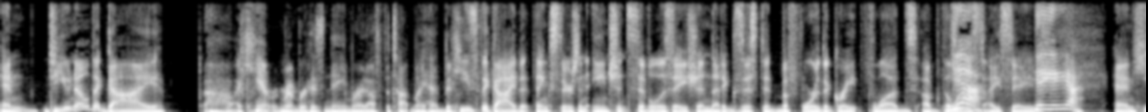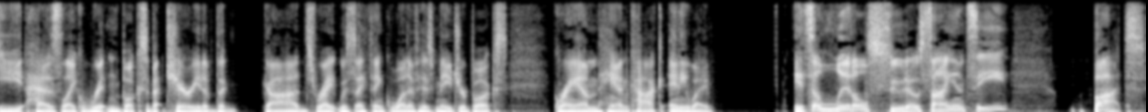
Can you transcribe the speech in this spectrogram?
And do you know the guy? Oh, I can't remember his name right off the top of my head, but he's the guy that thinks there's an ancient civilization that existed before the great floods of the Yeah. last ice age. Yeah, yeah, yeah. And he has like written books about Chariot of the Gods, right? Was I think one of his major books. Graham Hancock. Anyway, it's a little pseudosciency, but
